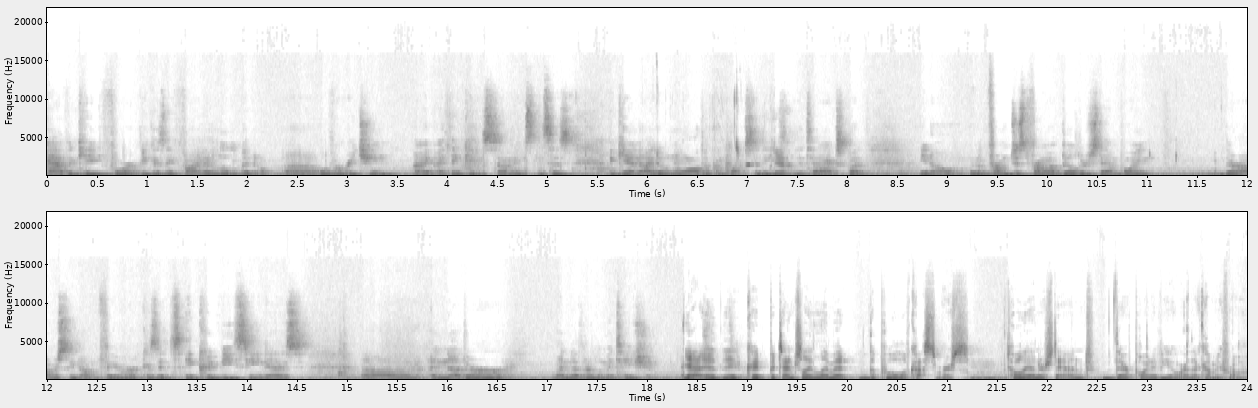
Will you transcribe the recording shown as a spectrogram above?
advocate for it because they find it a little bit uh, overreaching. I, I, think in some instances, again, I don't know all the complexities yeah. of the tax, but you know, from just from a builder standpoint, they're obviously not in favor because it's it could be seen as uh, another another limitation. Yeah, it, it, could potentially limit the pool of customers. Mm-hmm. Totally understand their point of view where they're coming from.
